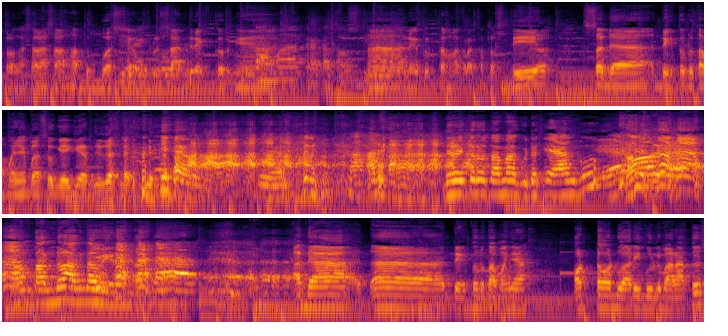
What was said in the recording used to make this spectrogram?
kalau nggak salah salah satu bos yang Direktur perusahaan direkturnya Utama Krakatau Steel. nah direktur utama Krakatau Steel terus ada direktur utamanya Baso Geger juga Iya. Ada direktur utama gudeg eyangku. oh iya nonton doang tapi nonton. ada eh, direktur utamanya Otto 2500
